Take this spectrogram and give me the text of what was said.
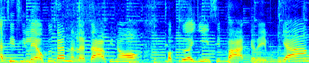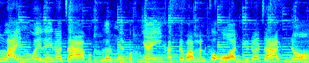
อาทิตย์ที่แล้วคือกันนั่นแหละจ้าพี่น้อง บักเขือ 20 บาทก็เลยบักย่างหลายหน่วยเลยเนาะจ้าบักเขือหน่วยบักใหญ่หักแต่ว่ามันก็อ่อนอยู่เนาะจ้าพี่น้อง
